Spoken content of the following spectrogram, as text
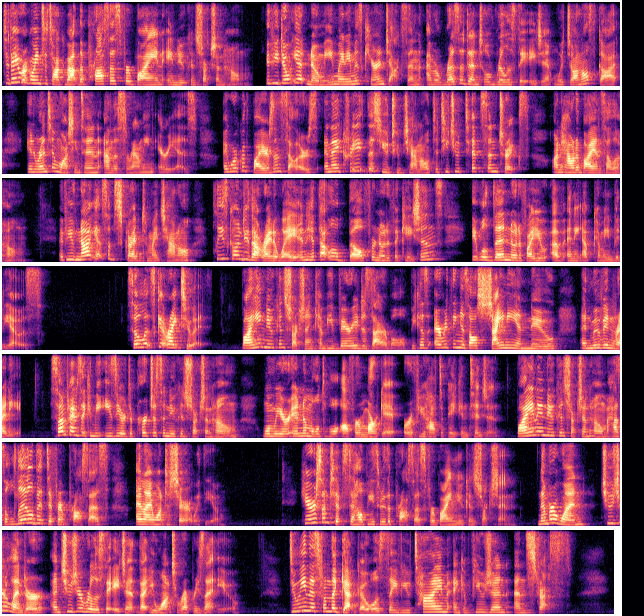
Today we're going to talk about the process for buying a new construction home. If you don't yet know me, my name is Karen Jackson. I'm a residential real estate agent with John L. Scott in Renton, Washington and the surrounding areas. I work with buyers and sellers, and I create this YouTube channel to teach you tips and tricks on how to buy and sell a home. If you've not yet subscribed to my channel, please go and do that right away and hit that little bell for notifications. It will then notify you of any upcoming videos. So let's get right to it. Buying new construction can be very desirable because everything is all shiny and new and move-in ready. Sometimes it can be easier to purchase a new construction home when we are in a multiple offer market or if you have to pay contingent. Buying a new construction home has a little bit different process and I want to share it with you. Here are some tips to help you through the process for buying new construction. Number one, choose your lender and choose your real estate agent that you want to represent you. Doing this from the get-go will save you time and confusion and stress.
